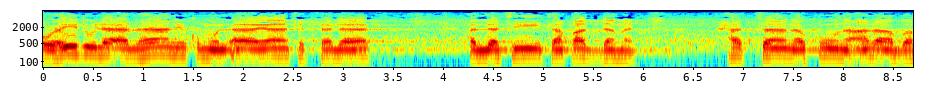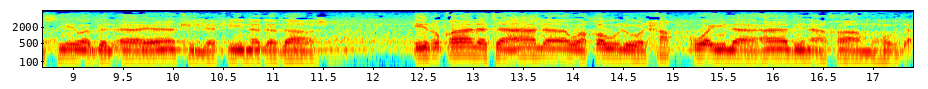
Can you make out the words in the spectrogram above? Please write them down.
أعيد إلى أذهانكم الآيات الثلاث التي تقدمت. حتى نكون على بصيرة بالآيات التي نتدارس. إذ قال تعالى وقوله الحق وإلى عاد أخاهم هودا.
